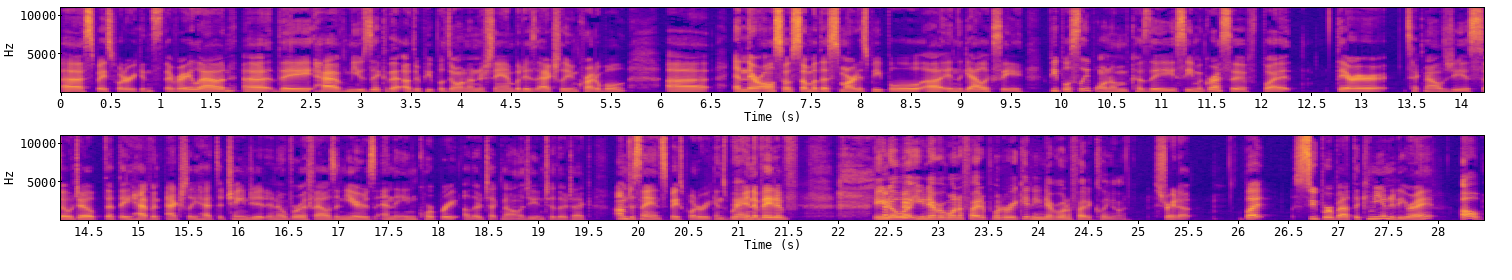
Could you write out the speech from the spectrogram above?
uh, space Puerto Ricans. They're very loud. Uh, they have music that other people don't understand, but is actually incredible. Uh, and they're also some of the smartest people uh, in the galaxy. People sleep on them because they seem aggressive, but their technology is so dope that they haven't actually had to change it in over a thousand years, and they incorporate other technology into their tech. I'm just saying, space Puerto Ricans, we're and innovative. You know what? You never want to fight a Puerto Rican, you never want to fight a Klingon. Straight up. But super about the community, right? Oh,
